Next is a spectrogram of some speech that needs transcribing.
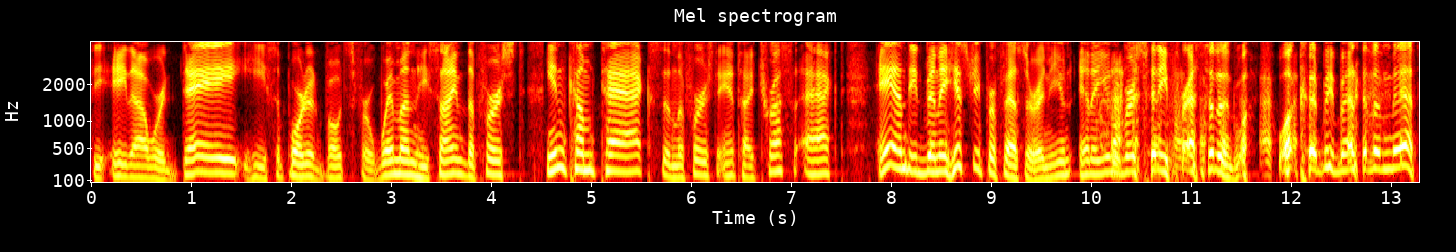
the eight hour day. He supported votes for women. He signed the first income tax and the first antitrust act. And he'd been a history professor and, and a university president. What, what could be better than that?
